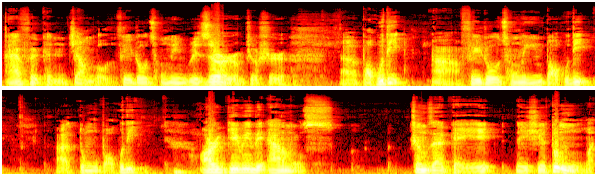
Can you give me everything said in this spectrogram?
African jungle 非洲丛林 reserve 就是呃保护地啊非洲丛林保护地啊动物保护地 are giving the animals 正在给那些动物们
